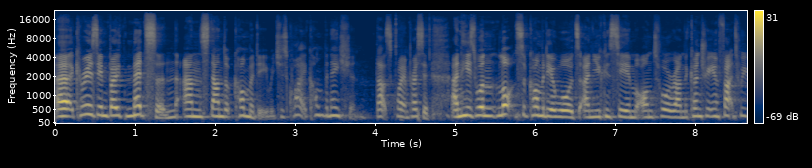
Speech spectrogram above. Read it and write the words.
uh, careers in both medicine and stand up comedy, which is quite a combination. That's quite impressive. And he's won lots of comedy awards, and you can see him on tour around the country. In fact, we,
